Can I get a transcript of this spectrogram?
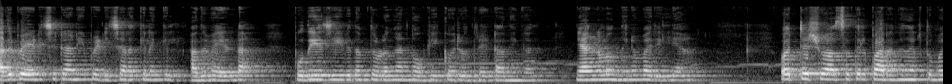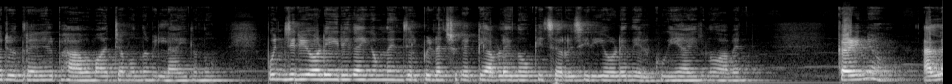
അത് പേടിച്ചിട്ടാണ് ഈ പിടിച്ചടക്കില്ലെങ്കിൽ അത് വേണ്ട. പുതിയ ജീവിതം തുടങ്ങാൻ നോക്കിക്കോ രുദ്രേട്ട നിങ്ങൾ. ഞങ്ങളൊന്നിനും വരില്ല. ഒറ്റ ശ്വാസത്തിൽ പറഞ്ഞു നിർത്തുമ്പോൾ രുദ്രനിൽ ഭാവമാറ്റമൊന്നുമില്ലായിരുന്നു. പുഞ്ചിരിയോടെ ഇരു കൈയും നെഞ്ചിൽ പിണച്ചു കെട്ടി അവളെ നോക്കി ചെറുചിരിയോടെ നിൽക്കുകയായിരുന്നു അവൻ. കഴിഞ്ഞോ? അല്ല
